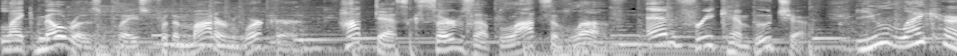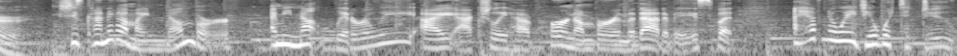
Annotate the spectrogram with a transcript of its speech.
Like Melrose Place for the modern worker, Hot Desk serves up lots of love and free kombucha. You like her. She's kind of got my number. I mean, not literally. I actually have her number in the database, but I have no idea what to do.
